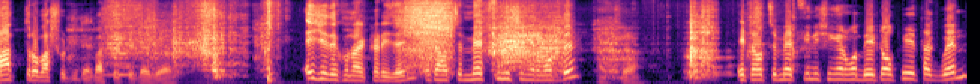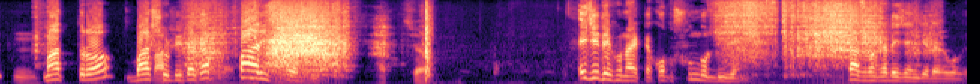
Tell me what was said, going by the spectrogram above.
মাত্র বাষট্টি টাকা। বাষট্টি টাকা। এই যে দেখুন আরেকটা ডিজাইন এটা হচ্ছে ম্যাট ফিনিশিং এর মধ্যে। আচ্ছা। এটা হচ্ছে ম্যাট ফিনিশিং এর মধ্যে এটাও পেয়ে থাকবেন মাত্র বাষট্টি টাকা টাকা। পার স্কোয়ার ফিট আচ্ছা। এই যে দেখুন একটা কত সুন্দর ডিজাইন কাজবাঙ্গা ডিজাইন যেটা বলে।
